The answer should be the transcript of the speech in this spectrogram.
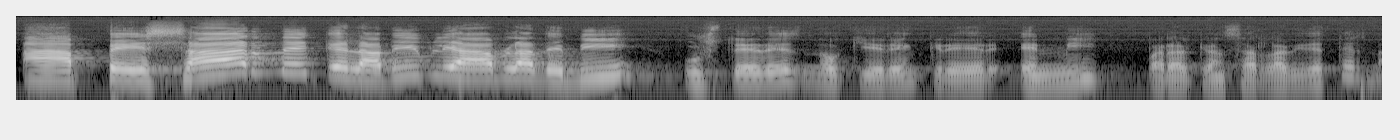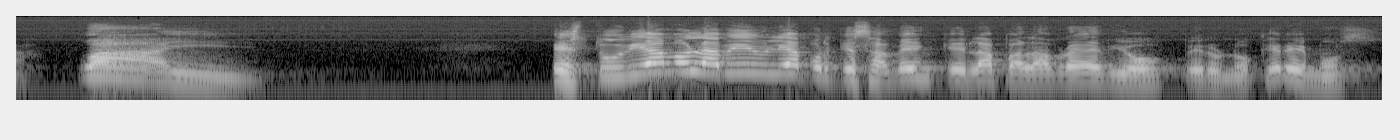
a pesar de que la Biblia habla de mí, ustedes no quieren creer en mí para alcanzar la vida eterna. ¡Guay! Estudiamos la Biblia porque saben que es la palabra de Dios, pero no queremos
